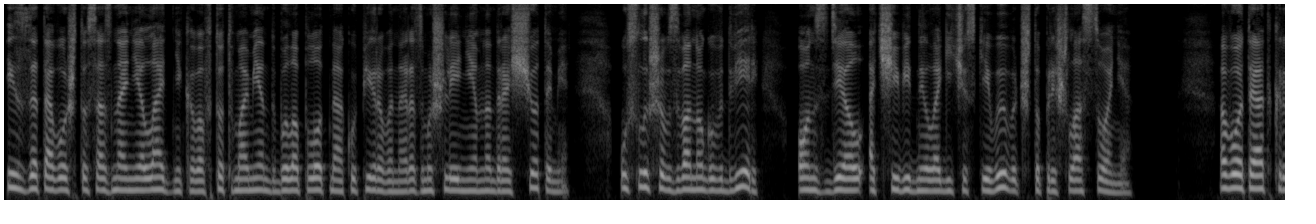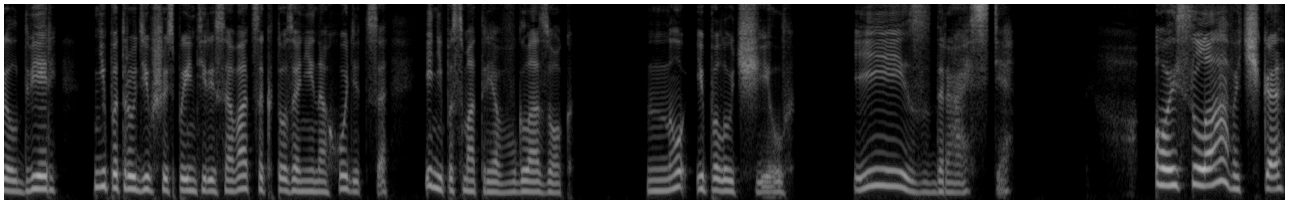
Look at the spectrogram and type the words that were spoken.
Из-за того, что сознание Ладникова в тот момент было плотно оккупировано размышлением над расчетами, услышав звонок в дверь, он сделал очевидный логический вывод, что пришла Соня. Вот и открыл дверь, не потрудившись поинтересоваться, кто за ней находится, и не посмотрев в глазок. Ну и получил. И здрасте. «Ой, Славочка!»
